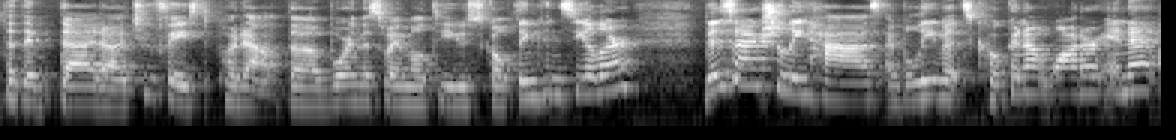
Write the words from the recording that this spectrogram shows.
that they, that uh, Too Faced put out, the Born This Way Multi-Use Sculpting Concealer. This actually has, I believe it's coconut water in it,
